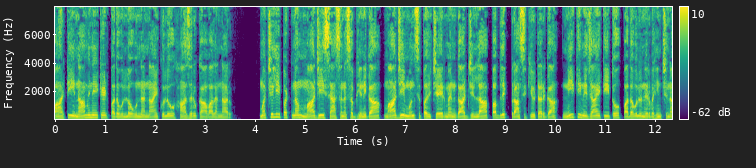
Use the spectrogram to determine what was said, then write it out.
పార్టీ నామినేటెడ్ పదవుల్లో ఉన్న నాయకులు హాజరు కావాలన్నారు. మచిలీపట్నం మాజీ శాసనసభ్యునిగా మాజీ మున్సిపల్ చైర్మన్గా జిల్లా పబ్లిక్ ప్రాసిక్యూటర్గా నీతి నిజాయితీతో పదవులు నిర్వహించిన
